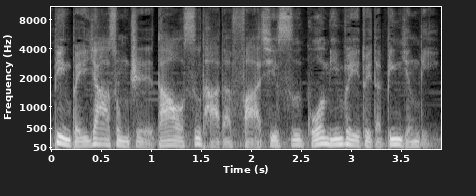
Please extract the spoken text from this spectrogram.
并被押送至达奥斯塔的法西斯国民卫队的兵营里。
